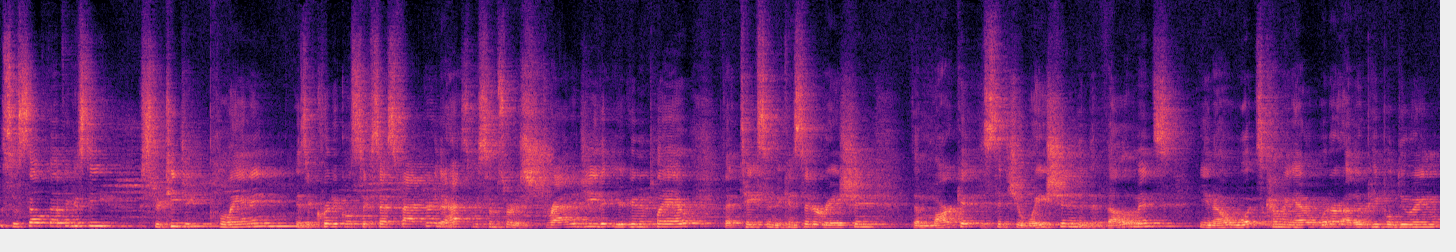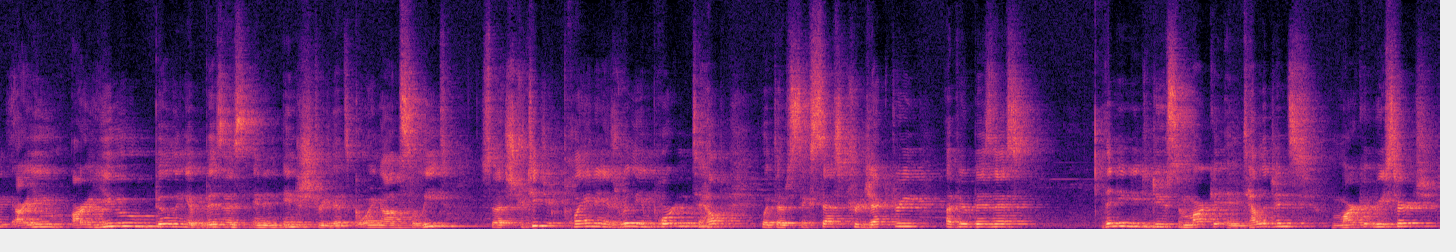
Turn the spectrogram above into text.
So self-efficacy, strategic planning is a critical success factor. There has to be some sort of strategy that you're going to play out that takes into consideration the market, the situation, the developments, you know, what's coming out, what are other people doing? Are you are you building a business in an industry that's going obsolete? So that strategic planning is really important to help with the success trajectory of your business. Then you need to do some market intelligence, market research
